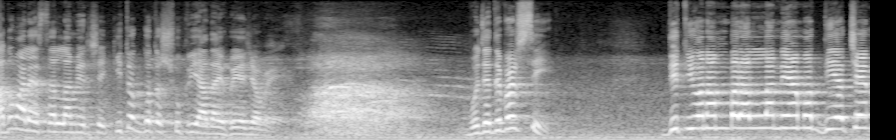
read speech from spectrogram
আদম আলাইসাল্লামের সেই কৃতজ্ঞতা শুক্রিয়া আদায় হয়ে যাবে। বুঝতে পারছি? দ্বিতীয় নাম্বার আল্লাহ নিয়ামত দিয়েছেন,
